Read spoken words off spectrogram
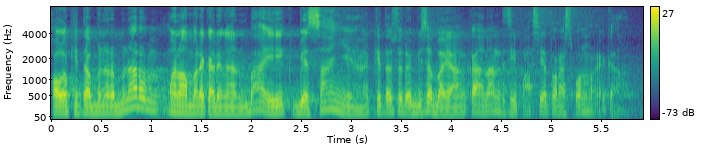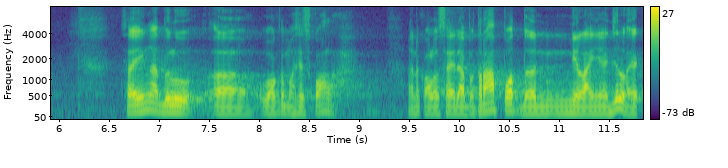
kalau kita benar-benar mengenal mereka dengan baik, biasanya kita sudah bisa bayangkan antisipasi atau respon mereka. Saya ingat dulu uh, waktu masih sekolah, dan kalau saya dapat rapot dan nilainya jelek,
